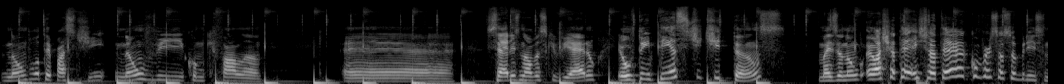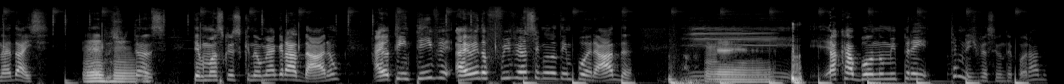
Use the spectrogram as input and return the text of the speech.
não voltei pra assistir, não vi como que fala. É, séries novas que vieram. Eu tentei assistir Titãs, mas eu não. Eu acho que até, a gente até conversou sobre isso, né, Dice? É, dos Uhum. Titãs. Teve umas coisas que não me agradaram. Aí eu tentei ver. Aí eu ainda fui ver a segunda temporada. E. Acabou não me pre... Terminei de ver a segunda temporada?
